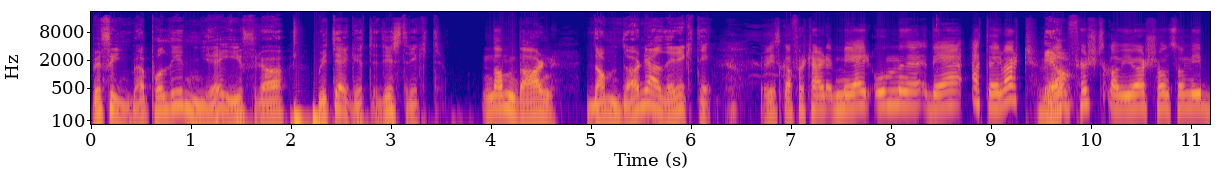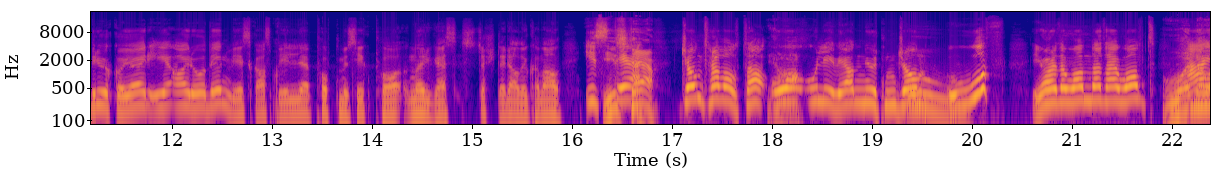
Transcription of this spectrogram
befinner meg på linje ifra mitt eget distrikt. Namdalen. Namdalen, ja, det er riktig. Vi skal fortelle mer om det etter hvert, men Ja. først skal vi gjøre sånn som vi bruker å gjøre i Arodin. Vi skal spille popmusikk på Norges største radiokanal. I sted, sted. John Travolta og Olivia Newton-John. Woof! You're the one that I want. One, Her,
